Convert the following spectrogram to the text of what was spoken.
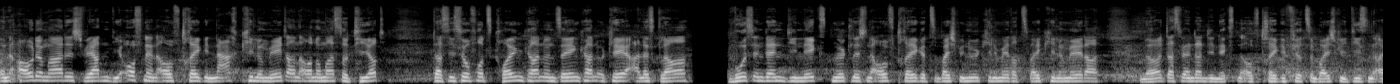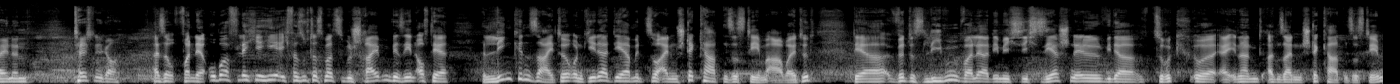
Und automatisch werden die offenen Aufträge nach Kilometern auch nochmal sortiert, dass ich sofort scrollen kann und sehen kann, okay, alles klar, wo sind denn die nächstmöglichen Aufträge, zum Beispiel 0 Kilometer, 2 Kilometer. Ne, das wären dann die nächsten Aufträge für zum Beispiel diesen einen Techniker. Also von der Oberfläche her, ich versuche das mal zu beschreiben. Wir sehen auf der linken Seite und jeder, der mit so einem Steckkartensystem arbeitet, der wird es lieben, weil er nämlich sich sehr schnell wieder zurück äh, erinnert an sein Steckkartensystem.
